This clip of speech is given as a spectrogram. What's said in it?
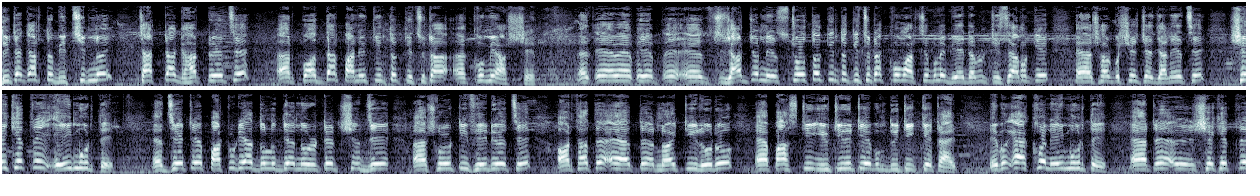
দুইটা ঘাট তো বিচ্ছিন্নই চারটা ঘাট রয়েছে। আর পদ্মার পানিও কিন্তু কিছুটা কমে আসছে। যার জন্য স্রোতও কিন্তু কিছুটা কম আসছে বলে বিআইডব্লিউটিসি আমাকে সর্বশেষ জানিয়েছে, সেই ক্ষেত্রে এই মুহূর্তে যেটা পাটুরিয়া দৌলতদিয়া নোটের যে ষোলোটি ফেরি রয়েছে, অর্থাৎ নয়টি রোরো পাঁচটি ইউটিলিটি এবং দুইটি কেটাইপ এবং এখন এই মুহূর্তে সেক্ষেত্রে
